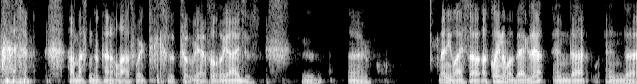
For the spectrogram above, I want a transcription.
I mustn't have done it last week because it took me absolutely ages. So, anyway, so I cleaned all my bags out and uh, and uh,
